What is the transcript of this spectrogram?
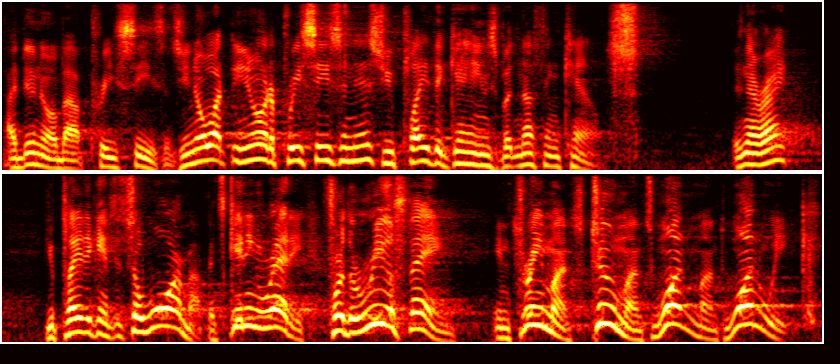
I do know about preseasons. You know what, you know what a preseason is? You play the games, but nothing counts. Isn't that right? You play the games. It's a warm up. It's getting ready for the real thing in three months, two months, one month, one week.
